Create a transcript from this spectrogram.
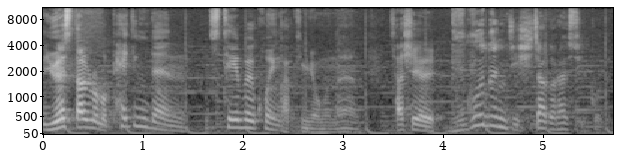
US 달러로 pegging된 stable coin 같은 경우는 사실 누구든지 시작을 할 수 있거든요.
